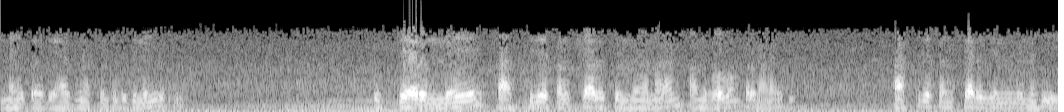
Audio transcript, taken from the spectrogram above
नहीं तो देहाद में आत्म की बुद्धि नहीं होती। उससे अन्य शास्त्रीय संस्कार शून्यमान अनुभव प्रमाण शास्त्रीय संस्कार जिनमें नहीं,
